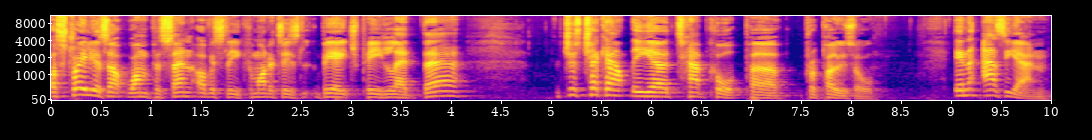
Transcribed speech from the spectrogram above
Australia's up 1%. Obviously, commodities BHP led there. Just check out the uh, Tabcorp uh, proposal. In ASEAN,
